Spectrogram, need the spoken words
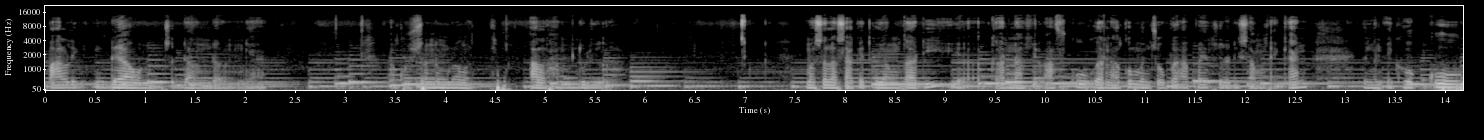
paling down sedang downnya. Aku seneng banget. Alhamdulillah masalah sakitku yang tadi ya karena khilafku karena aku mencoba apa yang sudah disampaikan dengan egoku.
